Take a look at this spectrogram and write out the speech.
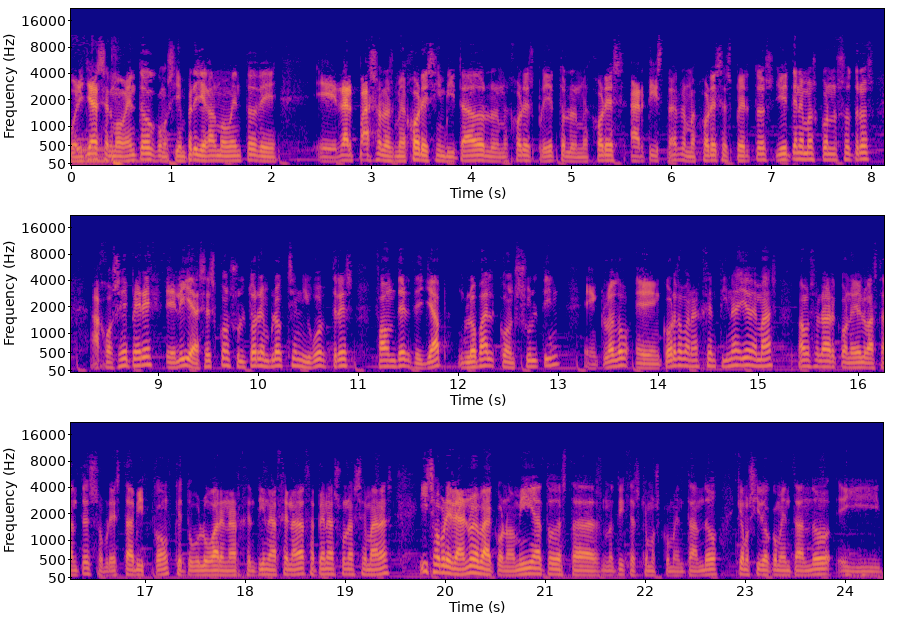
Pues ya es el momento, como siempre, llega el momento de eh, dar paso a los mejores invitados, los mejores proyectos, los mejores artistas, los mejores expertos. Y hoy tenemos con nosotros a José Pérez Elías, es consultor en blockchain y Web3, founder de YAP Global Consulting en, en Córdoba, en Argentina. Y además vamos a hablar con él bastante sobre esta BitConf que tuvo lugar en Argentina hace nada, hace apenas unas semanas, y sobre la nueva economía, todas estas noticias que hemos comentando, que hemos ido comentando, y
